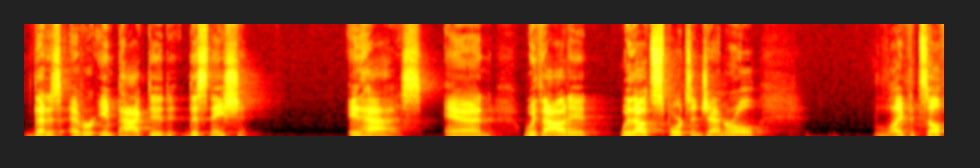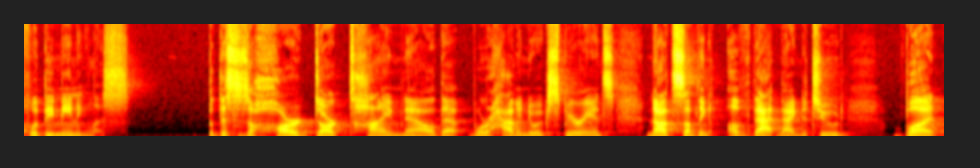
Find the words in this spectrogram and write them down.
that has ever impacted this nation. It has. And without it, without sports in general, life itself would be meaningless. But this is a hard, dark time now that we're having to experience not something of that magnitude, but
